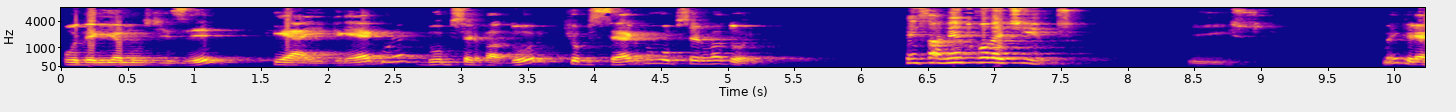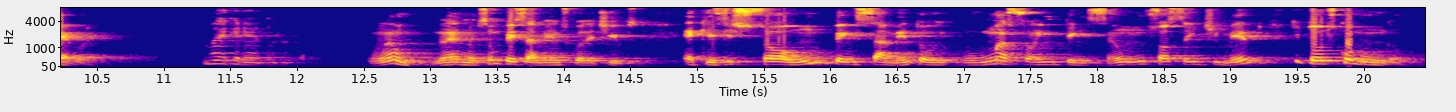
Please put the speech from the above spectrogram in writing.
poderíamos dizer que é a egrégora do observador que observa o observador. Pensamento coletivos. Isso. Uma egrégora. Uma egrégora. Não, não, é, não são pensamentos coletivos é que existe só um pensamento, uma só intenção, um só sentimento que todos comungam.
